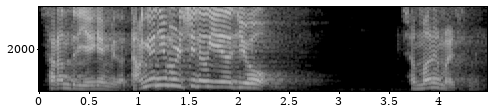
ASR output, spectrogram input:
사람들이 얘기합니다. 당연히 불신앙해야지요. 천만의 말씀이에요.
